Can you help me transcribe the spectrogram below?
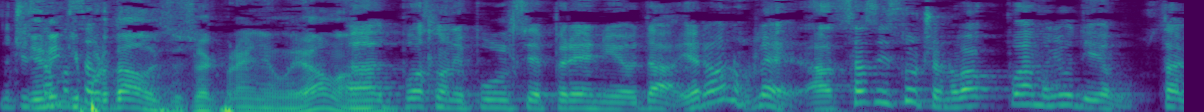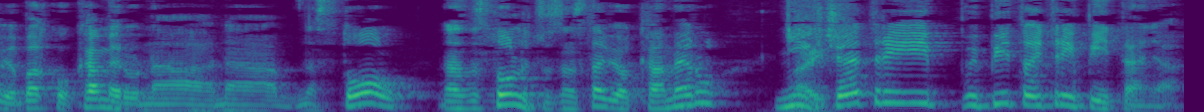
znači I samo neki sam, portali su čak prenijeli, jel? a, poslovni puls je prenio, da, jer ono, gle, a sasvim slučajno, ovako pojamo ljudi, evo, stavio ovako kameru na, na, na stol, na, na stolicu sam stavio kameru, njih Nice. četiri i, i pitao i tri pitanja.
